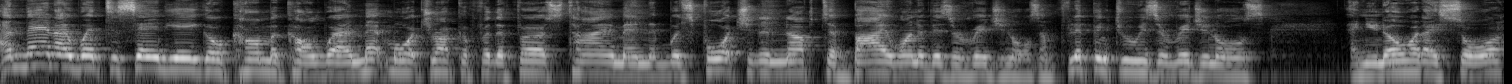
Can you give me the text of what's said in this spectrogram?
And then I went to San Diego Comic Con where I met Mort Drucker for the first time and was fortunate enough to buy one of his originals. I'm flipping through his originals, and you know what I saw?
